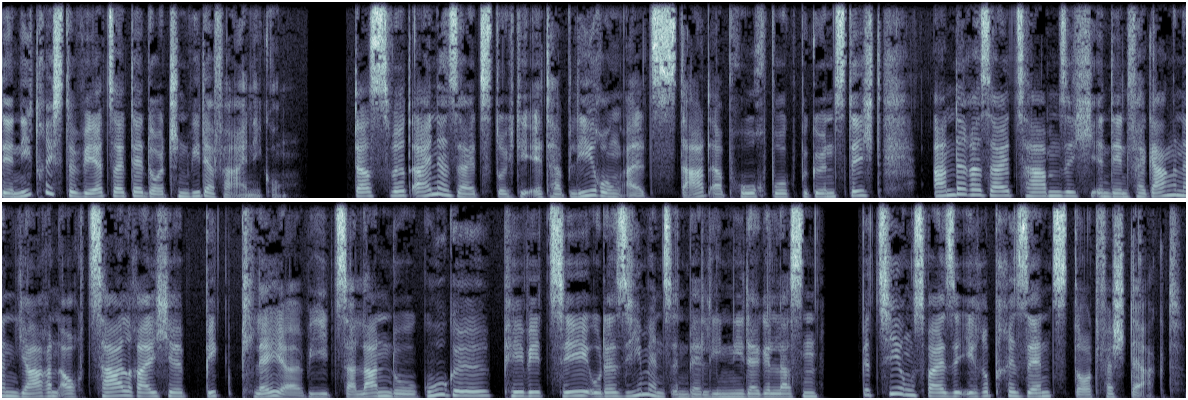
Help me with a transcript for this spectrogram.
der niedrigste Wert seit der deutschen Wiedervereinigung. Das wird einerseits durch die Etablierung als Start-up-Hochburg begünstigt, andererseits haben sich in den vergangenen Jahren auch zahlreiche Big Player wie Zalando, Google, PwC oder Siemens in Berlin niedergelassen bzw. ihre Präsenz dort verstärkt.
